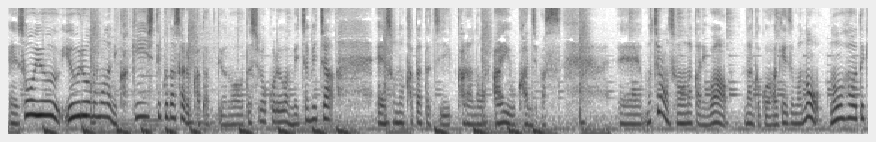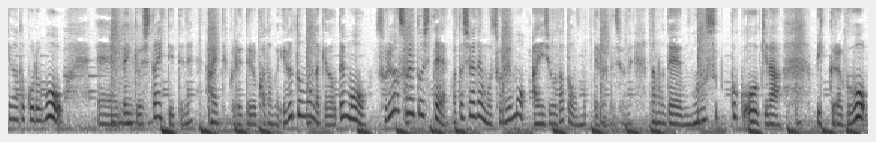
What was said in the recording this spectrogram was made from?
えー、そういう有料のものに課金してくださる方っていうのは私はこれはめちゃめちゃ、えー、その方たちからの愛を感じます。えー、もちろんその中にはなんかこう上げ妻のノウハウ的なところを、えー、勉強したいって言ってね入ってくれてる方もいると思うんだけどでもそれはそれとして私はでもそれも愛情だと思ってるんですよねなのでものすごく大きなビッグラブを、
